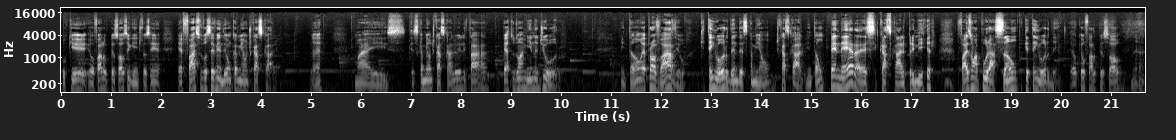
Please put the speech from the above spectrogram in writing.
Porque eu falo pro pessoal o seguinte, assim, é fácil você vender um caminhão de cascalho, né? Mas esse caminhão de cascalho ele está perto de uma mina de ouro. Então é provável que tem ouro dentro desse caminhão de cascalho. Então peneira esse cascalho primeiro, faz uma apuração porque tem ouro dentro. É o que eu falo pessoal, né,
